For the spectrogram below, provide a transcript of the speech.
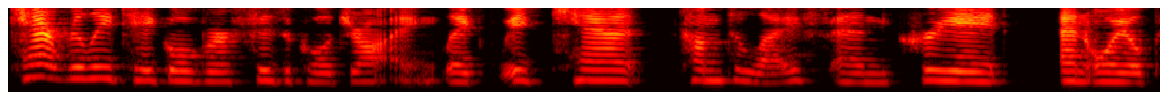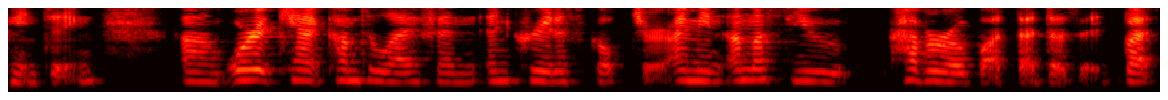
can't really take over physical drawing. Like it can't come to life and create an oil painting, um, or it can't come to life and, and create a sculpture. I mean, unless you have a robot that does it. But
